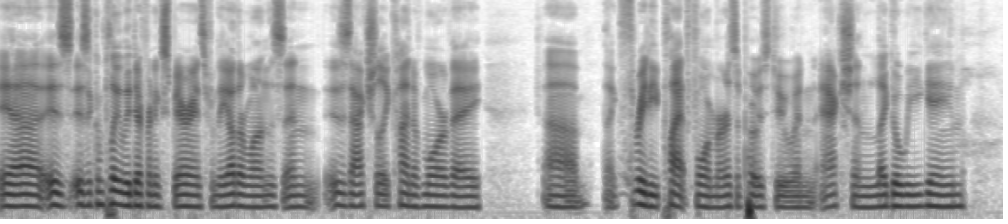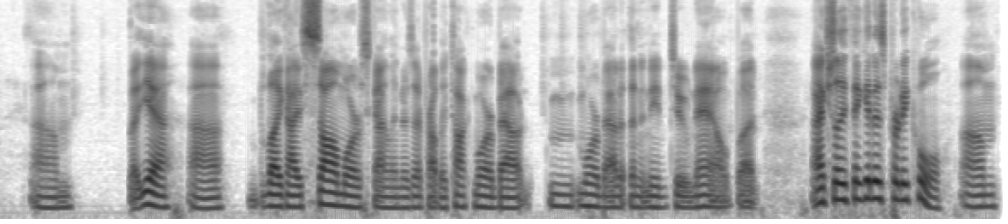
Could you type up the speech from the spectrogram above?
uh, is is a completely different experience from the other ones, and is actually kind of more of a uh, like 3D platformer as opposed to an action Lego-y game. Um, but yeah, uh, like I saw more of Skylanders, I probably talked more about more about it than it needed to now. But I actually think it is pretty cool um,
